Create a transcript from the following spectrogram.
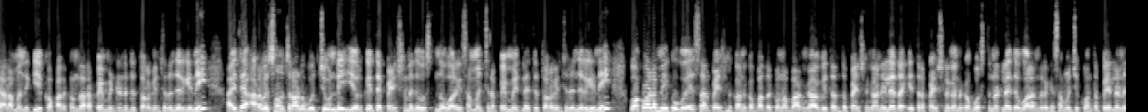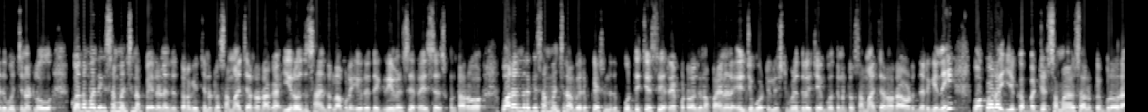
చాలా మందికి ఈ యొక్క పథకం ద్వారా పేమెంట్ అనేది తొలగించడం జరిగింది. అయితే అరవై సంవత్సరాలు వచ్చి ఉండి ఎవరికైతే పెన్షన్ అనేది వస్తుందో వారికి సంబంధించిన పేమెంట్లు అయితే తొలగించడం జరిగింది. ఒకవేళ మీకు వైఎస్ఆర్ పెన్షన్ కనుక పథకంలో భాగంగా వితంతు పెన్షన్ కానీ లేదా ఇతర పెన్షన్ కనుక వస్తున్నట్లయితే వారందరికీ సంబంధించి కొంత పేర్లు అనేది వచ్చినట్లు కొంతమందికి సంబంధించిన పేర్లు అనేది తొలగించినట్లు సమాచారం రాగా ఈ రోజు సాయంత్రం లోపల ఎవరైతే గ్రీవెన్స్ రేస్ చేసుకుంటారో వారందరికీ సంబంధించిన వెరిఫికేషన్ అనేది పూర్తి చేసి రేపటి రోజున ఫైనల్ ఎలిజిబిలిటీ లిస్ట్ విడుదల చేయబోతున్నట్లు సమాచారం రావడం జరిగింది. ఒకవేళ ఈ యొక్క బడ్జెట్ సమావేశాలు ఫిబ్రవరి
